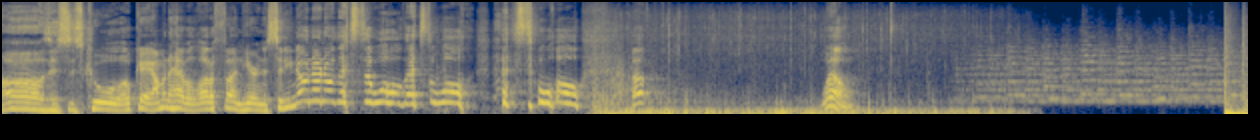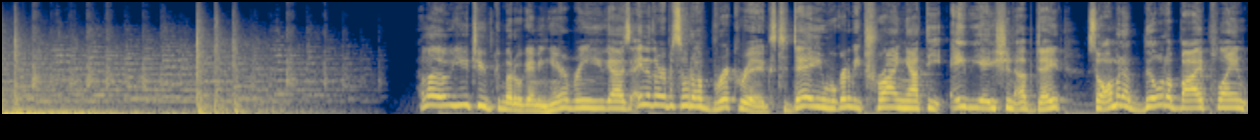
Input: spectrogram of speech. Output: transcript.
Oh, this is cool. Okay, I'm gonna have a lot of fun here in the city. No, no, no, that's the wall. That's the wall. That's the wall. Oh. Well. Hello, YouTube Camodo Gaming here, bringing you guys another episode of Brick Rigs. Today, we're to be trying out the aviation update. So I'm to build a biplane, we're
